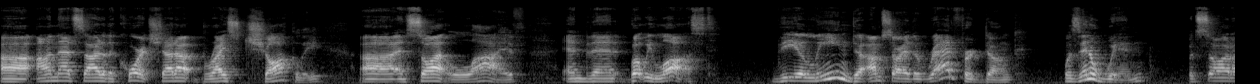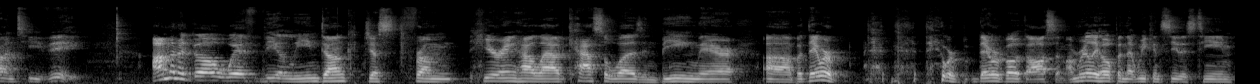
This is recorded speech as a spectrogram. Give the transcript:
uh, on that side of the court. Shout out Bryce Chalkley uh, and saw it live. And then, but we lost. The Alleyne, I'm sorry, the Radford dunk was in a win, but saw it on TV. I'm gonna go with the Alleyne dunk just from hearing how loud Cassell was and being there. Uh, but they were they were they were both awesome. I'm really hoping that we can see this team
